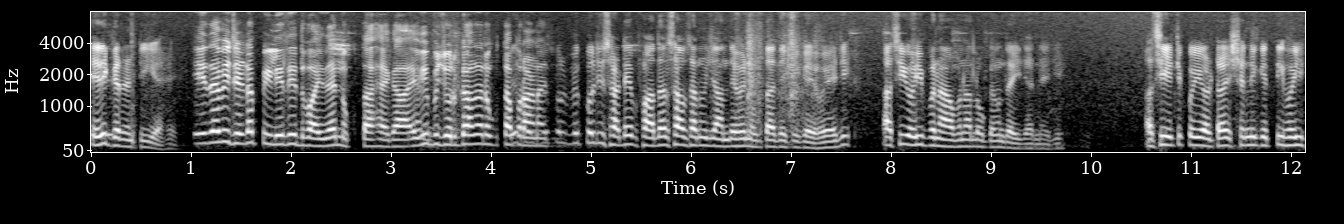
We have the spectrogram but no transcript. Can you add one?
ਇਹਦੀ ਗਾਰੰਟੀ ਹੈ ਇਹ। ਇਹਦਾ ਵੀ ਜਿਹੜਾ ਪੀਲੀਏ ਦੀ ਦਵਾਈ ਦਾ ਨੁਕਤਾ ਹੈਗਾ ਇਹ ਵੀ ਬਜ਼ੁਰਗਾਂ ਦਾ ਨੁਕਤਾ ਪੁਰਾਣਾ ਬਿਲਕੁਲ ਬਿਲਕੁਲ ਜੀ ਸਾਡੇ ਫਾਦਰ ਸਾਹਿਬ ਸਾਨੂੰ ਜਾਣਦੇ ਹੋਏ ਨੁਕਤਾ ਦੇ ਕੇ ਗਏ ਹੋਏ ਆ ਜੀ। ਅਸੀਂ ਉਹੀ ਬਣਾ ਬਣਾ ਲੋਕਾਂ ਨੂੰ ਦੇਈ ਜਾਂਦੇ ਹਾਂ ਜੀ। ਅਸੀਂ ਇਹ 'ਚ ਕੋਈ ਅਲਟਰੇਸ਼ਨ ਨਹੀਂ ਕੀਤੀ ਹੋਈ।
